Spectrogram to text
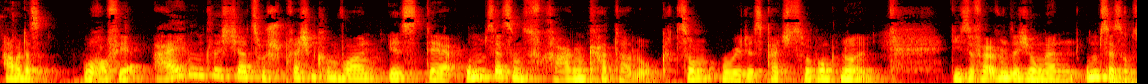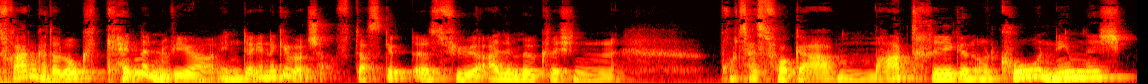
Aber das, worauf wir eigentlich ja zu sprechen kommen wollen, ist der Umsetzungsfragenkatalog zum Redispatch 2.0. Diese Veröffentlichungen Umsetzungsfragenkatalog kennen wir in der Energiewirtschaft. Das gibt es für alle möglichen Prozessvorgaben, Marktregeln und Co., nämlich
